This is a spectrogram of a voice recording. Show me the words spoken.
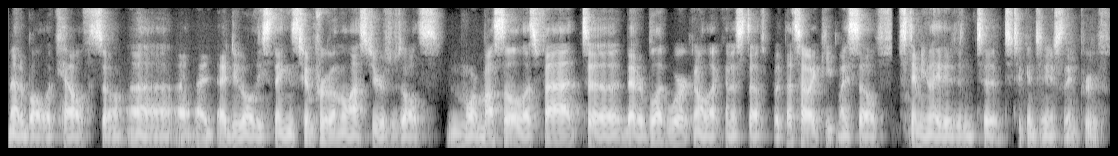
metabolic health. So uh, I, I, do all these things to improve on the last year's results: more muscle, less fat, uh, better blood work, and all that kind of stuff. But that's how I keep myself stimulated and to, to continuously improve.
